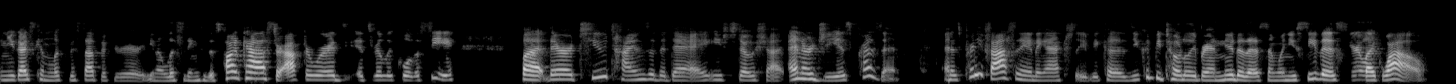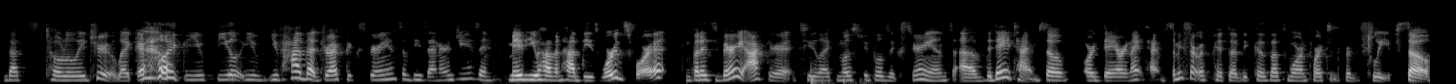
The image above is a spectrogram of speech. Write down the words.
And you guys can look this up if you're, you know, listening to this podcast or afterwards. It's really cool to see. But there are two times of the day each dosha energy is present. And it's pretty fascinating actually because you could be totally brand new to this and when you see this you're like wow that's totally true. Like like you feel you've you've had that direct experience of these energies and maybe you haven't had these words for it but it's very accurate to like most people's experience of the daytime so or day or nighttime. So let me start with pitta because that's more important for the sleep. So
